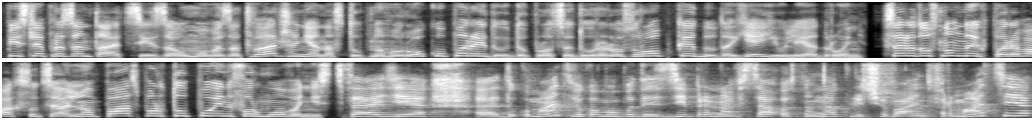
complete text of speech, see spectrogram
Після презентації за умови затвердження наступного року перейдуть до процедури розробки, додає Юлія Дронь. Серед основних переваг соціального паспорту поінформованість. Це є е, документ, в якому буде зібрана вся основна ключова інформація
